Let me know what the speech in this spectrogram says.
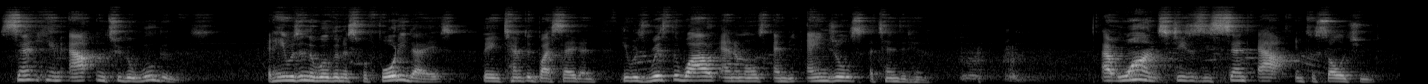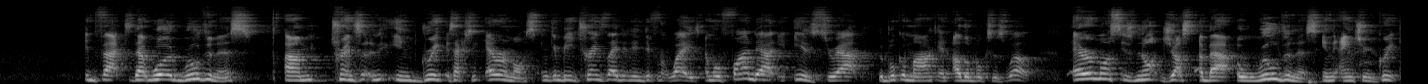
sent him out into the wilderness. And he was in the wilderness for 40 days, being tempted by Satan. He was with the wild animals, and the angels attended him. At once, Jesus is sent out into solitude. In fact, that word wilderness um, trans- in Greek is actually eremos and can be translated in different ways. And we'll find out it is throughout the book of Mark and other books as well. Eremos is not just about a wilderness in ancient Greek.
